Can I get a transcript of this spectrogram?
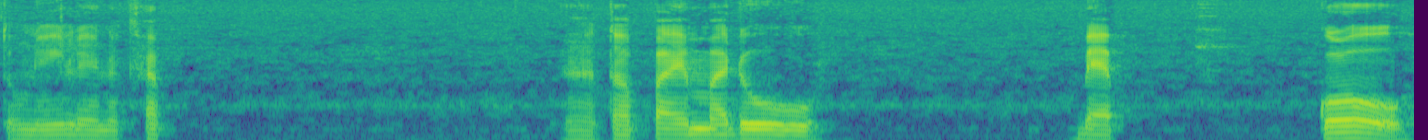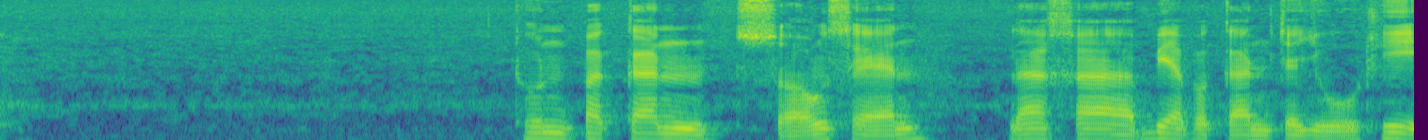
ตรงนี้เลยนะครับ ต่อไปมาดูแบบโก้ทุนประกัน 200,000ราคาเบี้ยประกันจะอยู่ที่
